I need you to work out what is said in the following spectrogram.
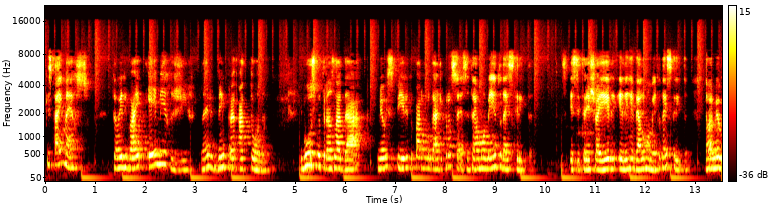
que está imerso. Então ele vai emergir, né? ele vem para a tona. Busco transladar meu espírito para um lugar de processo. Então é o momento da escrita. Esse trecho aí ele, ele revela o momento da escrita. Então é meu,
